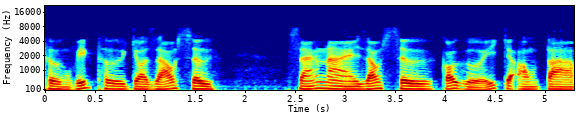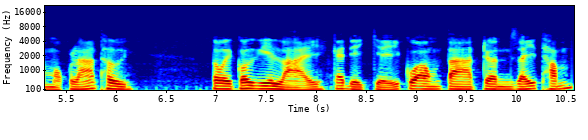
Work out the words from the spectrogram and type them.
thường viết thư cho giáo sư. Sáng nay giáo sư có gửi cho ông ta một lá thư Tôi có ghi lại cái địa chỉ của ông ta trên giấy thấm.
